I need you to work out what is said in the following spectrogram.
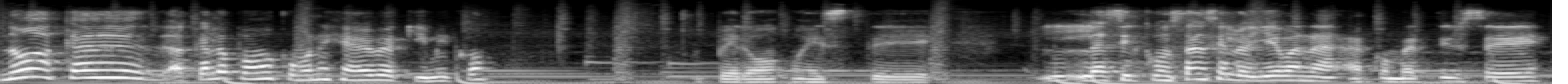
no, acá, acá lo pongo como un ingeniero bioquímico, pero este las circunstancias lo llevan a, a convertirse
